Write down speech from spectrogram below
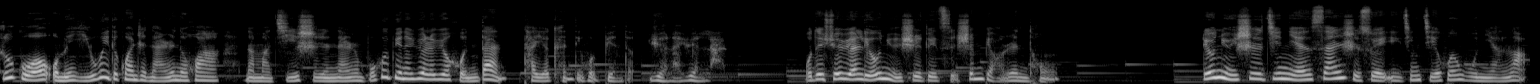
如果我们一味的惯着男人的话，那么即使男人不会变得越来越混蛋，他也肯定会变得越来越懒。我的学员刘女士对此深表认同。刘女士今年三十岁，已经结婚五年了。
